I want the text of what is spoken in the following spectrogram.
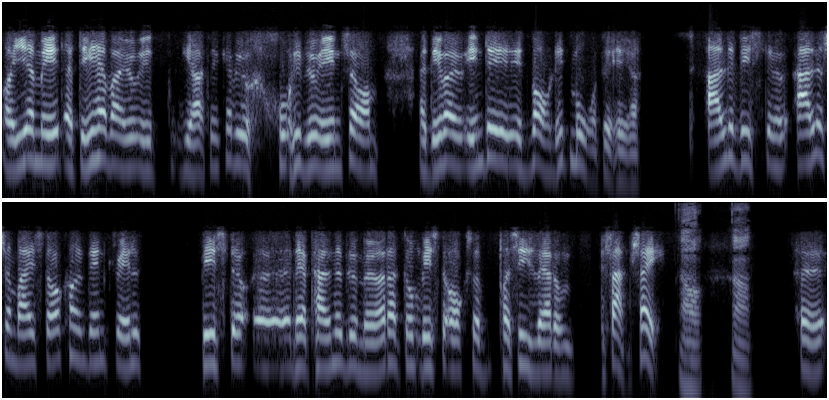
Og i og med, at det her var jo et, ja, det kan vi jo hurtigt blive enige om, at det var jo ikke et vanligt mord, det her. Alle, vidste, alle som var i Stockholm den kveld, vidste, øh, når Palme blev mørdet, de vidste også præcis, hvad de befandt sig. Ja, ja. Øh,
